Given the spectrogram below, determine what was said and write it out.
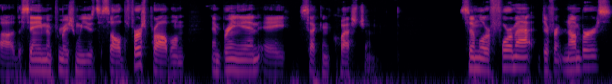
uh, the same information we used to solve the first problem, and bring in a second question. Similar format, different numbers.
